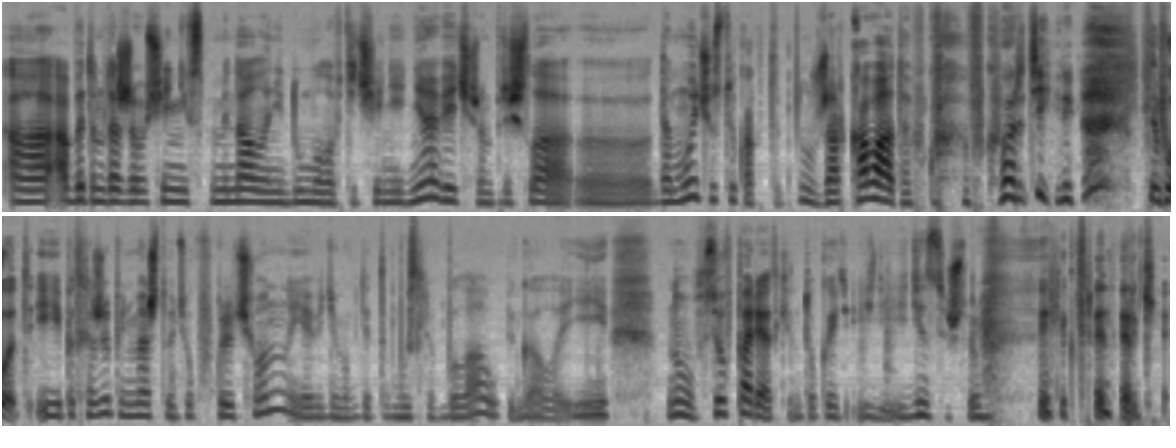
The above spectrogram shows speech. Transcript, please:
А, об этом даже вообще не вспоминала, не думала в течение дня. Вечером пришла э, домой, чувствую как-то ну, жарковато в, в квартире. Вот, и подхожу и понимаю, что утюг включен. Я, видимо, где-то в мыслях была, убегала. И, ну, все в порядке, но только единственное, что электроэнергия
